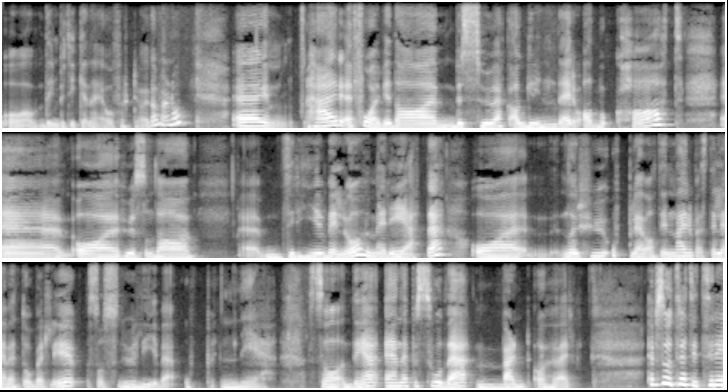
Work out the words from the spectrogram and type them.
og den butikken er jo 40 år gammel nå. Eh, her får vi da besøk av gründer og advokat, eh, og hun som da driver Bello, Merete, og når hun opplever at de nærmeste lever et dobbeltliv, så snur livet opp ned. Så det er en episode verdt å høre. Episode 33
